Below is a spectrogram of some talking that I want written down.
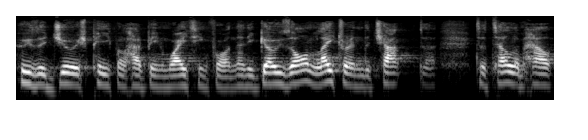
who the Jewish people had been waiting for. And then he goes on later in the chapter to tell them how,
